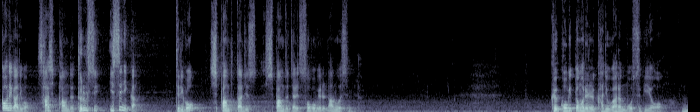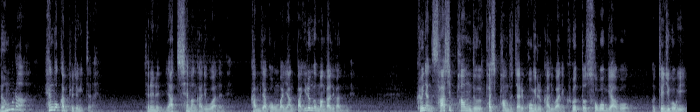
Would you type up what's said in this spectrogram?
꺼내 가지고 40파운드 들을 수 있으니까 드리고 10파운드짜리 10파운드짜리 소고기를 나누었습니다. 그 고기 덩어리를 가지고 가는 모습이요. 너무나 행복한 표정 있잖아요. 전에는 야채만 가지고 왔는데, 감자, 고구마, 양파 이런 것만 가져갔는데, 그냥 40파운드, 80파운드짜리 고기를 가지고 가니 그것도 소고기하고 돼지고기,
